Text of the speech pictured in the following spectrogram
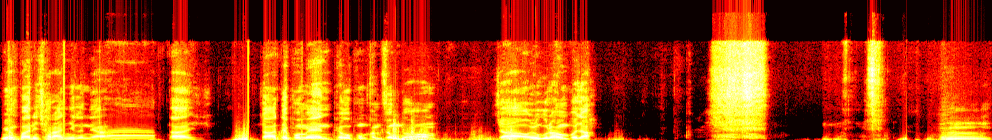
면발이 잘 안 익었네. 아 따. 자, 대포맨 배고픈 감성도. 자, 얼굴 한번 보자. 음.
